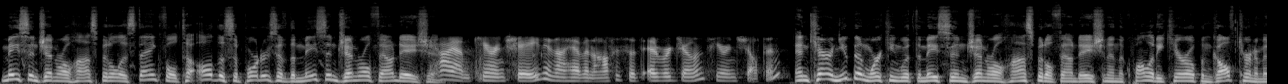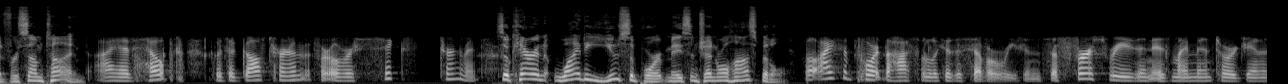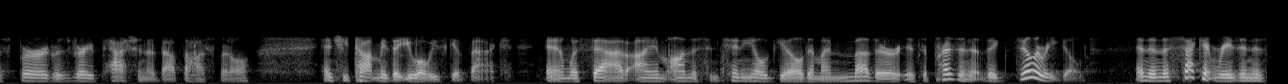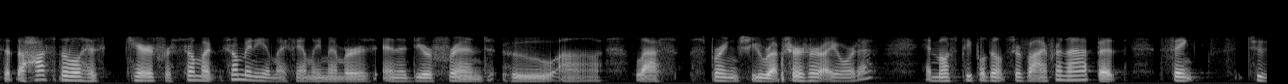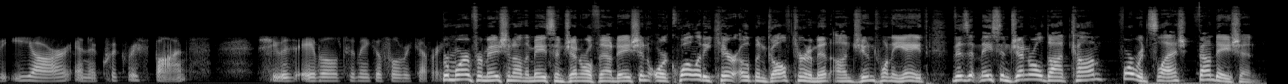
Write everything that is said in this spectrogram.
Mason General Hospital is thankful to all the supporters of the Mason General Foundation. Hi, I'm Karen Schade, and I have an office with Edward Jones here in Shelton. And Karen, you've been working with the Mason General Hospital Foundation and the Quality Care Open Golf Tournament for some time. I have helped with the golf tournament for over six tournaments. So, Karen, why do you support Mason General Hospital? Well, I support the hospital because of several reasons. The first reason is my mentor, Janice Bird, was very passionate about the hospital and she taught me that you always give back. And with that, I am on the Centennial Guild, and my mother is the president of the Auxiliary Guild. And then the second reason is that the hospital has cared for so much, so many of my family members, and a dear friend who uh, last spring she ruptured her aorta, and most people don't survive from that. But thanks to the ER and their quick response, she was able to make a full recovery. For more information on the Mason General Foundation or Quality Care Open Golf Tournament on June 28th, visit masongeneral.com forward slash foundation.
